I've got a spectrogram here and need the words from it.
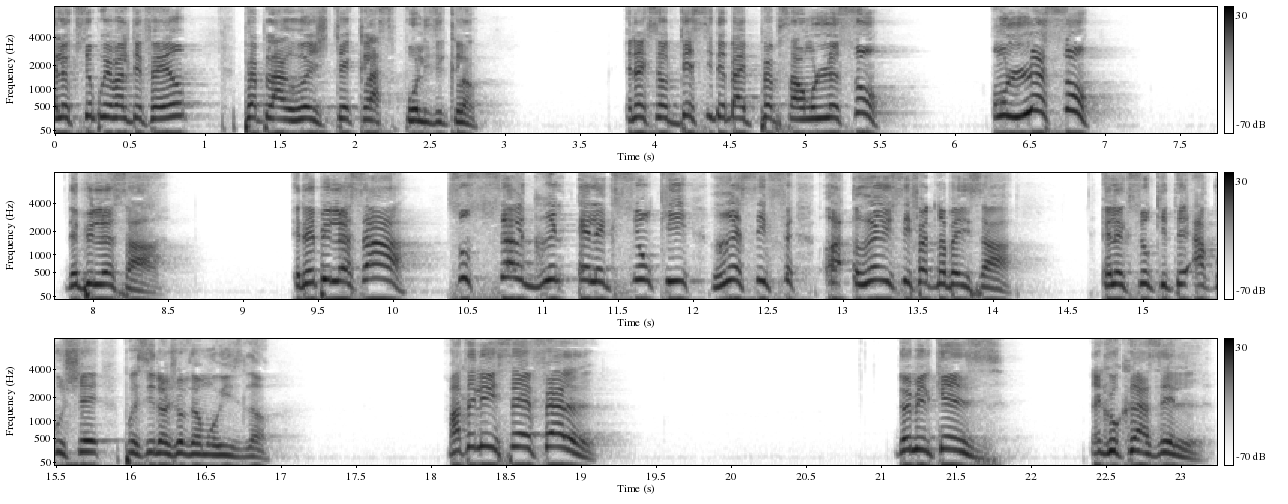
l'élection prévalente fait, le peuple a rejeté classe politique là. Et donc, décidé de peuple ça en leçon. En leçon. Depuis le ça. Et depuis le ça, sous seule green élection qui réussit fait dans le pays ça. Élection qui était accouché président Jovenel Moïse là. Matéli CFL 2015, nèg krasel.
